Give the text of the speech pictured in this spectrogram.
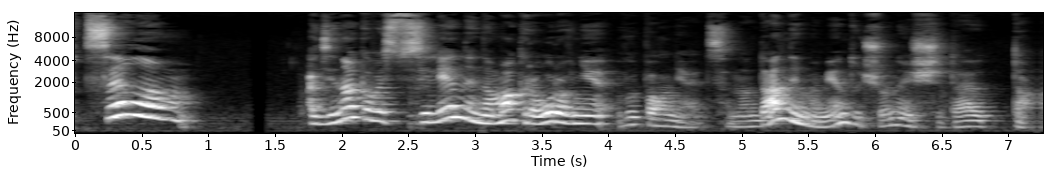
В целом, одинаковость Вселенной на макроуровне выполняется. На данный момент ученые считают так.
